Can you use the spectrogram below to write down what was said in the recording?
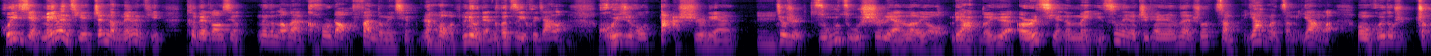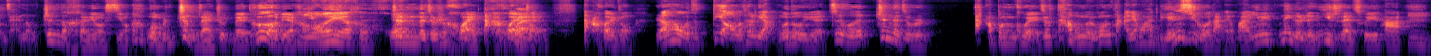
回去写没问题，真的没问题，特别高兴。那个老板抠到饭都没请，然后我们六点多自己回家了，回去之后大失联。嗯就是足足失联了有两个月，而且呢，每一次那个制片人问说怎么样了，怎么样了，我们回都是正在弄，真的很有希望，我们正在准备，特别好。你们也很坏，真的就是坏大坏种坏，大坏种。然后我就吊了他两个多月，最后他真的就是大崩溃，就是大崩溃，给我们打电话，连续给我打电话，因为那个人一直在催他，嗯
